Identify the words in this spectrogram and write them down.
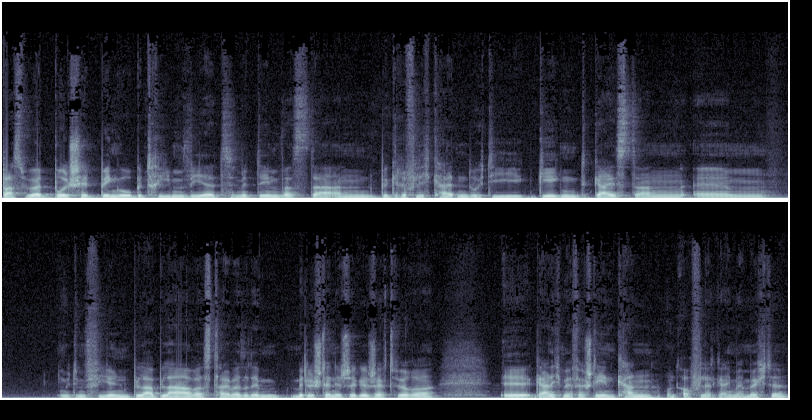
Buzzword Bullshit Bingo betrieben wird, mit dem, was da an Begrifflichkeiten durch die Gegend geistern, ähm, mit dem vielen Blabla, was teilweise der mittelständische Geschäftsführer äh, gar nicht mehr verstehen kann und auch vielleicht gar nicht mehr möchte.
